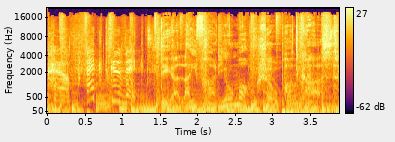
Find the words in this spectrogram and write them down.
Perfekt geweckt. Der Live-Radio Morgenshow Podcast.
